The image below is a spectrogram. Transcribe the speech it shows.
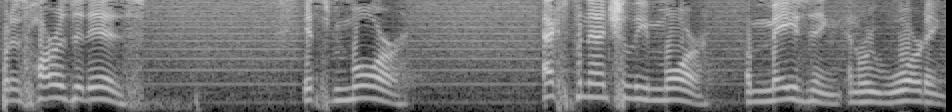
But as hard as it is, it's more, exponentially more amazing and rewarding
